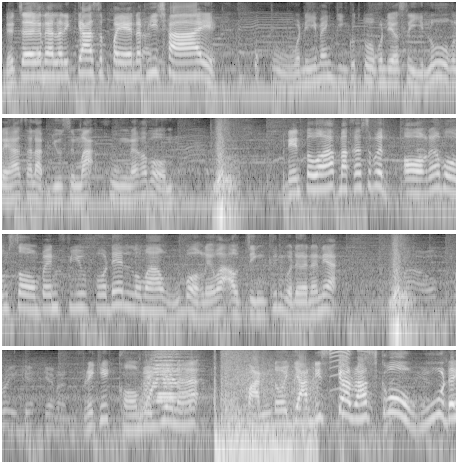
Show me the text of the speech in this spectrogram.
เดี๋ยวเจอกันในลาลิก้าสเปนนะพี่ชายโอ้โหวันนี้แม่งยิงกุ๊กตัวคนเดียว 4 ลูกเลยฮะสำหรับยูซึมะคุงนะครับผมเปลี่ยนตัวครับมาร์คัสเปิดออกนะครับผมส่งเป็นฟิลโฟเดนลงมาโอ้โหบอกเลยว่าเอาจริงขึ้นกว่าเดิมนะเนี่ยฟรีคิกของเบลเยียมนะฮะ ปั่นโดยยานดิสการัสโกหูได้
